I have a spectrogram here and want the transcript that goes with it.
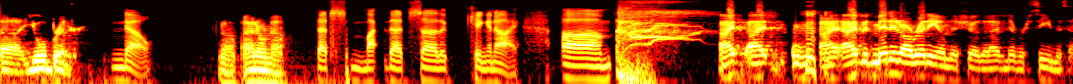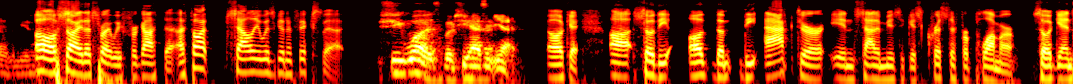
uh, yul brynner no, no i don't know that's my, that's uh, the King and I. Um, I've, I, I, I've admitted already on this show that I've never seen the sound of music. oh, sorry. That's right. We forgot that. I thought Sally was going to fix that. She was, but she hasn't yet. Okay. Uh, so the uh, the the actor in Sound of Music is Christopher Plummer. So again,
